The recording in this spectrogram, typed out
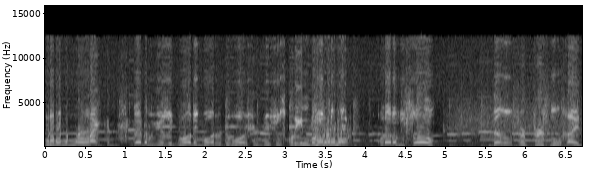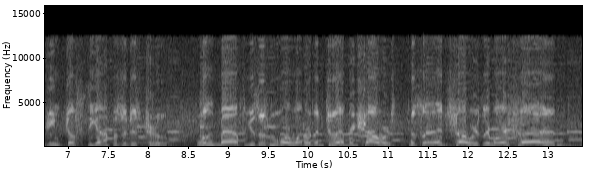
Like instead of using running water to wash your dishes clean, let them soak. Now, for personal hygiene, just the opposite is true. One bath uses more water than two average showers. Besides, showers are more fun.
